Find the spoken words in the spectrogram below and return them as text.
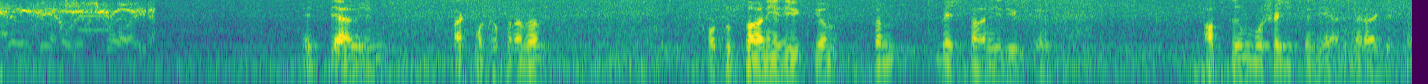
Enemy vehicle destroyed. Esti abicim bakma kafana ben 30 saniyede yüklüyorum sen 5 saniyede yüklüyorsun. Attığım boşa gitmedi yani merak etme.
